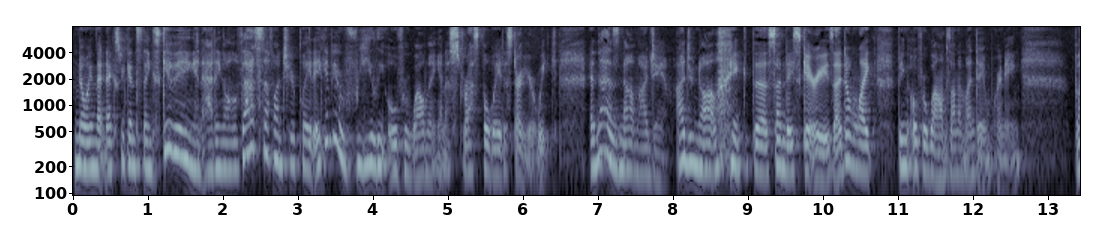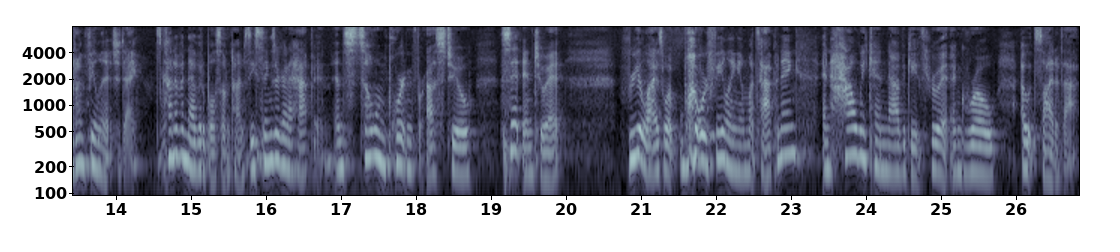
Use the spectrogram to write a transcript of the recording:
knowing that next weekend's Thanksgiving and adding all of that stuff onto your plate, it can be a really overwhelming and a stressful way to start your week. And that is not my jam. I do not like the Sunday scaries. I don't like being overwhelmed on a Monday morning, but I'm feeling it today. It's kind of inevitable sometimes. These things are going to happen. And so important for us to sit into it, realize what, what we're feeling and what's happening, and how we can navigate through it and grow outside of that.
